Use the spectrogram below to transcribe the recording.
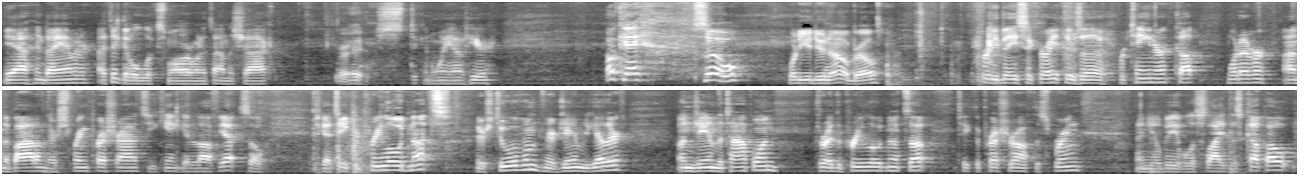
Yeah, in diameter. I think it'll look smaller when it's on the shock. Right. Sticking way out here. Okay, so What do you do now, bro? pretty basic, right? There's a retainer cup, whatever, on the bottom. There's spring pressure on it, so you can't get it off yet. So you got to take your preload nuts. There's two of them. They're jammed together. Unjam the top one. Thread the preload nuts up. Take the pressure off the spring. Then you'll be able to slide this cup out.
